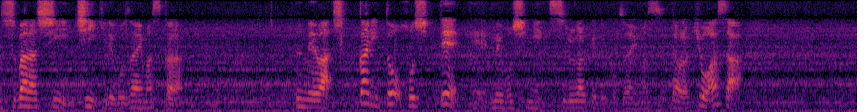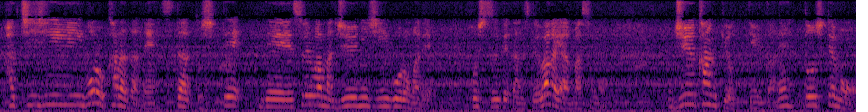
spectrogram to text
素晴らしい地域でございますから梅はしっかりと干して、えー、梅干しにするわけでございます。だから今日朝8時頃からだねスタートしてでそれはまあ12時頃まで干し続けたんですけど我が家はまあその住環境っていうかねどうしても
